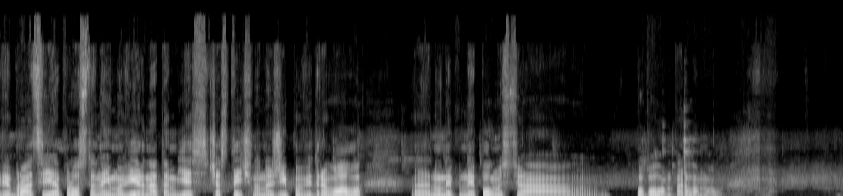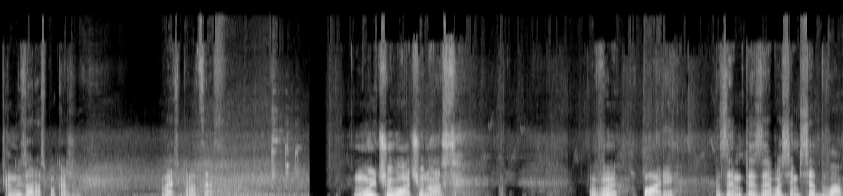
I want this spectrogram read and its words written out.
вібрація просто неймовірна. Там є частично ножі повідривало. Е, Ну, не, не повністю, а пополам переламало. Ну і зараз покажу весь процес. Мульчувач у нас в парі з МТЗ-82.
